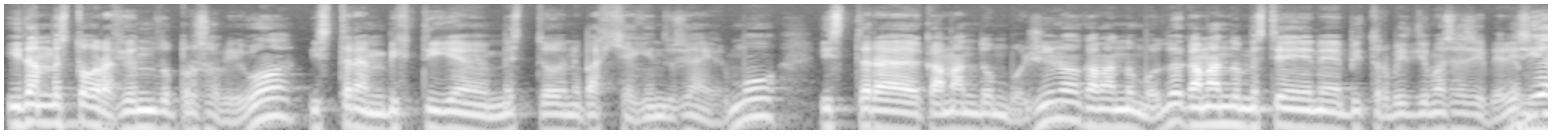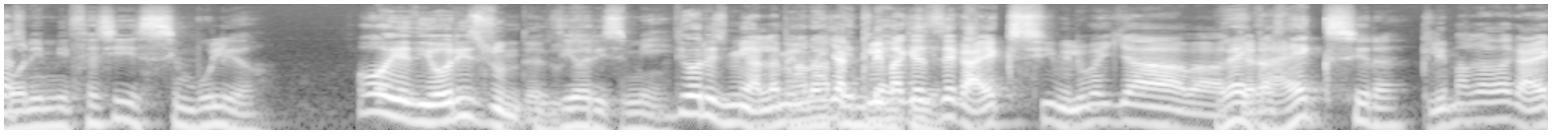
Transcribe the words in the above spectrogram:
ήταν μες στο γραφείο του το προσωπικό, ύστερα εμπήχτηκε μες στον επαρχιακή του συναγερμού, ύστερα κάμαν τον Ποζίνο, κάμαν τον Ποδό, κάμαν τον μες στην Επιτροπή Δημόσιας Υπηρεσίας. Μόνιμη θέση συμβούλιο; Όχι, διορίζονται. τους. Διορισμοί. Διορισμοί, αλλά μιλούμε Ανά για κλίμακες πενταετία. 16, μιλούμε για... τεράστια- 16 ρε. Κλίμακα 16.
